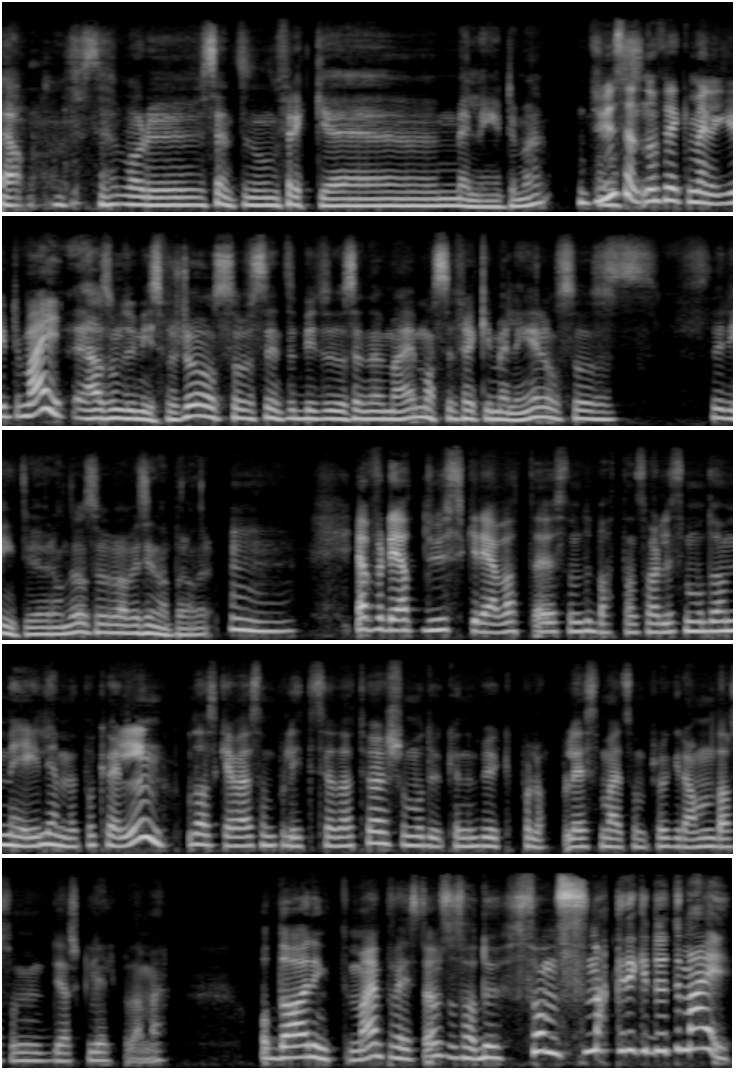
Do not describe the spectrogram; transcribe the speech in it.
ja, var du sendte noen frekke meldinger til meg. Du sendte noen frekke meldinger til meg. Ja, Som du misforsto, og så begynte du å sende meg masse frekke meldinger, og så s- ringte vi hverandre, og så var vi sinna på hverandre. Mm. Ja, fordi at du skrev at eh, som debattansvarlig så må du ha mail hjemme på kvelden. Og da skrev jeg som politisk redaktør så må du kunne bruke Poloppoli, som er et sånt program da, som jeg skulle hjelpe deg med. Og da ringte du meg på FaceTime, så sa du 'sånn snakker ikke du til meg'!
